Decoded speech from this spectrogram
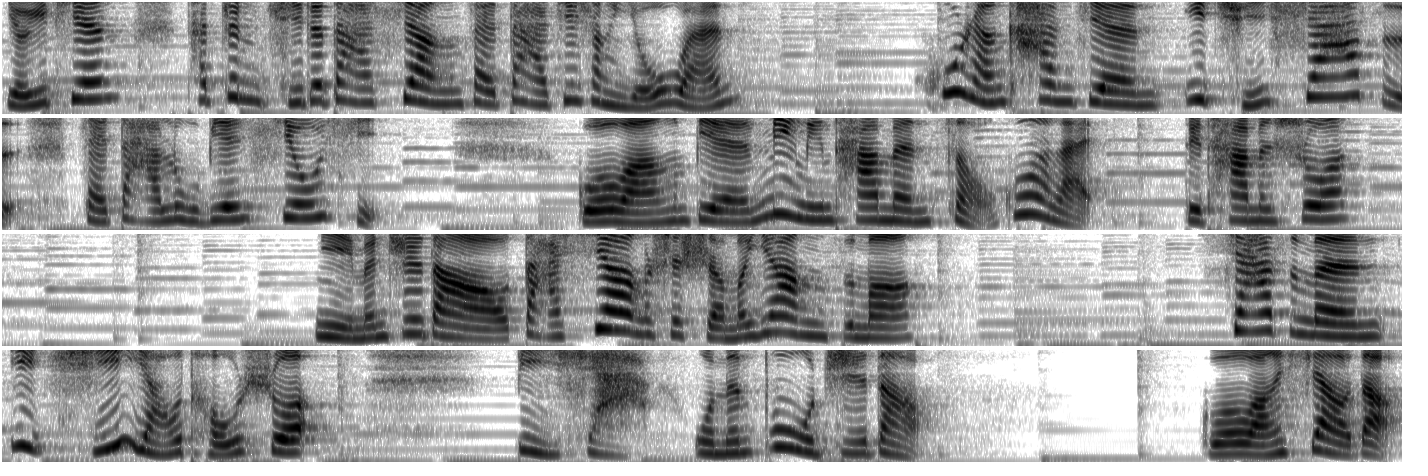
有一天，他正骑着大象在大街上游玩。忽然看见一群瞎子在大路边休息，国王便命令他们走过来，对他们说：“你们知道大象是什么样子吗？”瞎子们一齐摇头说：“陛下，我们不知道。”国王笑道：“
